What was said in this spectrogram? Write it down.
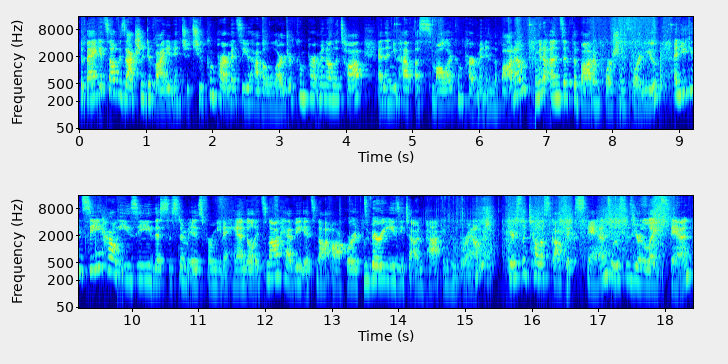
The bag itself is actually divided into two compartments. So you have a larger compartment on the top and then you have a smaller compartment in the bottom. I'm gonna unzip the bottom portion information for you. And you can see how easy this system is for me to handle. It's not heavy, it's not awkward. It's very easy to unpack and move around. Here's the telescopic stand. So this is your light stand.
